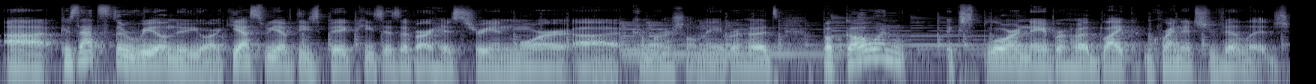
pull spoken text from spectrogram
Because uh, that's the real New York. Yes, we have these big pieces of our history in more uh, commercial neighborhoods, but go and explore a neighborhood like Greenwich Village,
